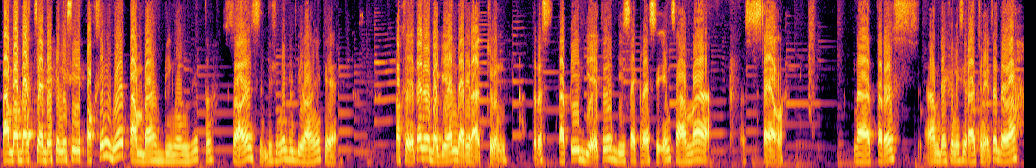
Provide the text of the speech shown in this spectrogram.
Tambah baca definisi toksin, gue tambah bingung gitu. Soalnya di sini dibilangnya kayak toksin itu adalah bagian dari racun. Terus tapi dia itu disekresiin sama sel. Nah terus em, definisi racun itu adalah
